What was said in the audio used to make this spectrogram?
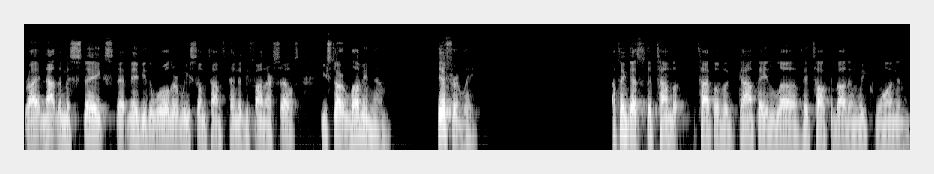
right? Not the mistakes that maybe the world or we sometimes tend to define ourselves. You start loving them differently. I think that's the type of agape love they talked about in week one and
